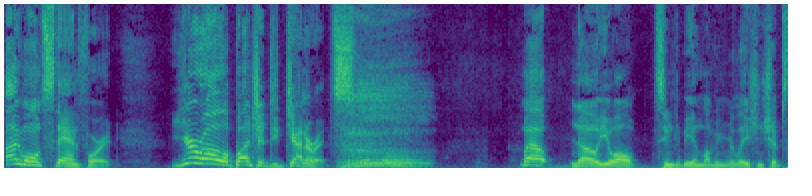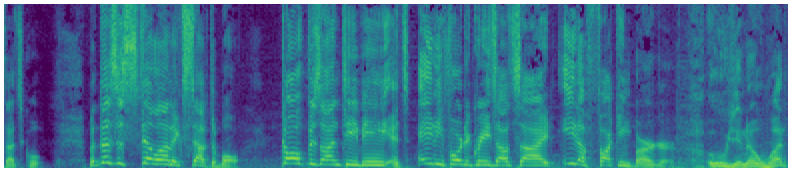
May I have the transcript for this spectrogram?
I won't stand for it. You're all a bunch of degenerates. well, no, you all seem to be in loving relationships. That's cool. But this is still unacceptable. Golf is on TV. It's 84 degrees outside. Eat a fucking burger. Ooh, you know what?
